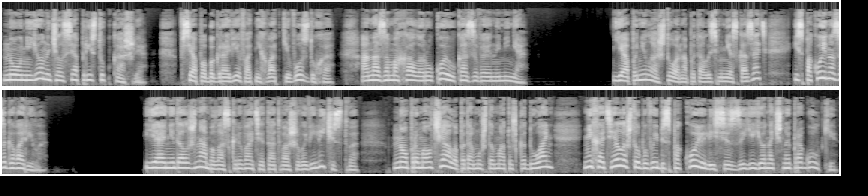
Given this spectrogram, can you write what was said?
но у нее начался приступ кашля. Вся побагровев от нехватки воздуха, она замахала рукой, указывая на меня. Я поняла, что она пыталась мне сказать, и спокойно заговорила. «Я не должна была скрывать это от вашего величества, но промолчала, потому что матушка Дуань не хотела, чтобы вы беспокоились из-за ее ночной прогулки.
